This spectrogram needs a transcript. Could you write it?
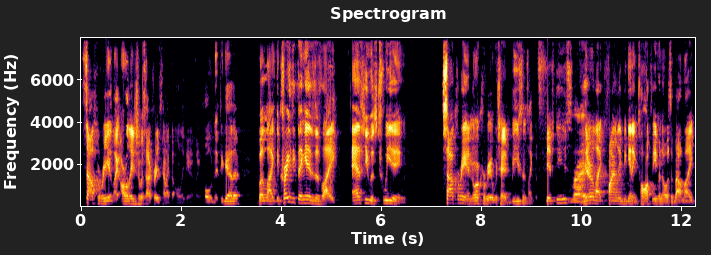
South Korea. Like our relationship with South Korea is kind of like the only thing that's like holding it together. But like the crazy thing is, is like as he was tweeting, South Korea and North Korea, which had beef since like the fifties, Right. they're like finally beginning talks, even though it's about like,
